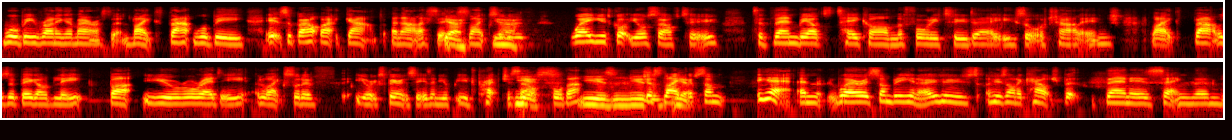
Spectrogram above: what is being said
will be running a marathon like that will be it's about that gap analysis yeah, like sort yeah. of where you'd got yourself to to then be able to take on the 42 day sort of challenge like that was a big old leap but you were already like sort of your experiences and you, would prepped yourself yes, for that years and years just like yeah. if some yeah and whereas somebody you know who's who's on a couch but then is setting them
